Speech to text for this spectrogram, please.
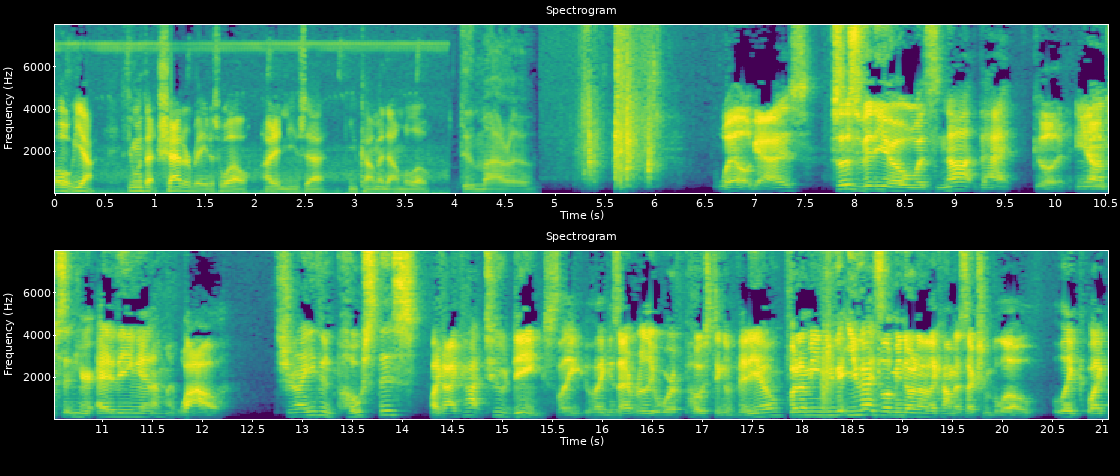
Oh yeah, if you want that chatterbait as well, I didn't use that. You comment down below. Tomorrow. Well, guys, so this video was not that good. You know, I'm sitting here editing it. I'm like, wow, should I even post this? Like, I got two dinks. Like, like, is that really worth posting a video? But I mean, you you guys let me know down in the comment section below. Like, like,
